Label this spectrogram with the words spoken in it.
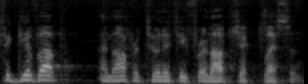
to give up an opportunity for an object lesson.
